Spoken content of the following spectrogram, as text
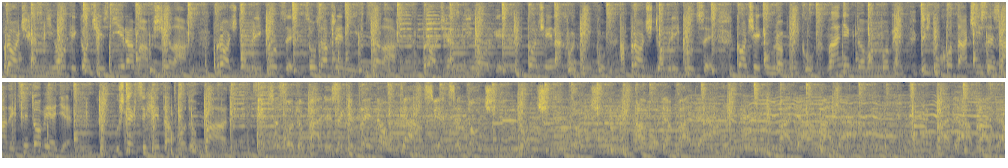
Proč hezký holky končí s dírama v šilách? Proč dobrý kluci jsou zavřený v celách? Proč hezký holky končí na chodníku? A proč dobrý kluci končí u hrobníku? Má někdo odpověď, když Bůh otáčí se zády, chci to vědět. Už nechci chytat vodopády. I přes vodopády řeky plynou dál, svět se točí, točí, točí a voda padá, padá, padá, padá, padá.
